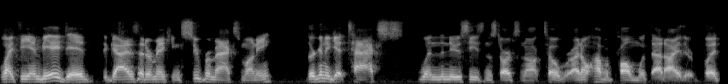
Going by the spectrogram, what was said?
like the nba did the guys that are making supermax money they're going to get taxed when the new season starts in october i don't have a problem with that either but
